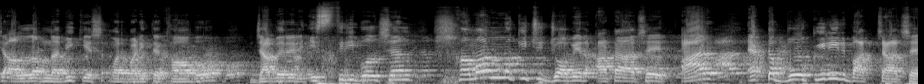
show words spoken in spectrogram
যে আল্লাহ নবীকে আমার বাড়িতে খাওয়াবো? জাবেরের স্ত্রী বলছেন, সামান্য কিছু জবের আটা আছে আর একটা বকরির বাচ্চা আছে।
